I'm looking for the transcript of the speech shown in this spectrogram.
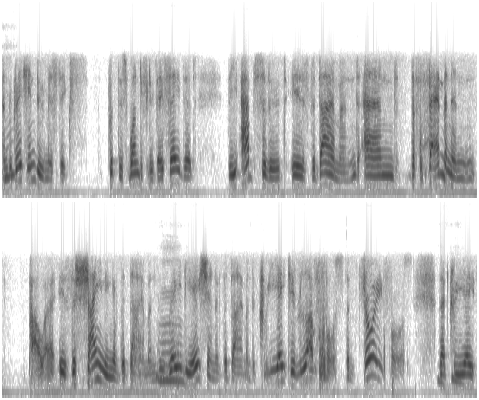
And the great Hindu mystics put this wonderfully. They say that the absolute is the diamond, and the feminine power is the shining of the diamond, the mm. radiation of the diamond, the creative love force, the joy force that mm-hmm. creates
